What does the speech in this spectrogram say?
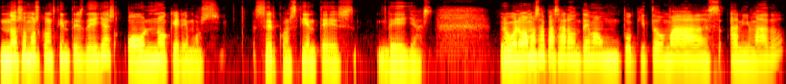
no somos conscientes de ellas o no queremos ser conscientes de ellas. Pero bueno, vamos a pasar a un tema un poquito más animado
